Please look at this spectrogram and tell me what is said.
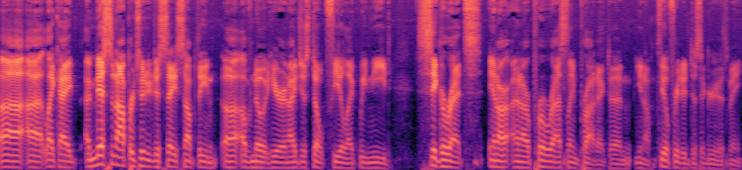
uh, uh, like I, I missed an opportunity to say something uh, of note here, and I just don't feel like we need cigarettes in our in our pro wrestling product. And you know, feel free to disagree with me.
